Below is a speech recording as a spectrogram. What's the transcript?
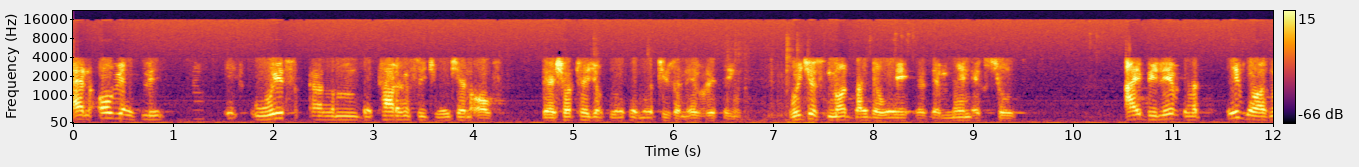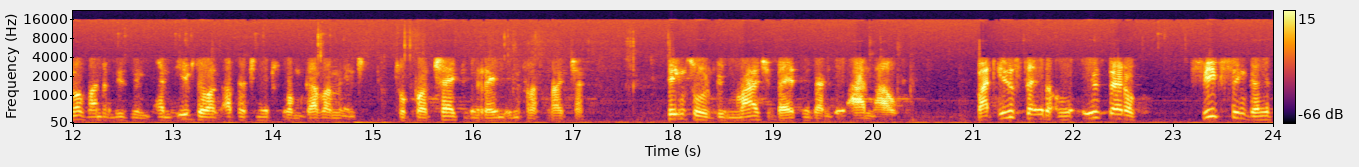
And obviously, with um, the current situation of the shortage of locomotives and everything, which is not, by the way, the main excuse, I believe that if there was no vandalism and if there was appetite from government to protect the rail infrastructure, things will be much better than they are now. But instead of, instead of fixing that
